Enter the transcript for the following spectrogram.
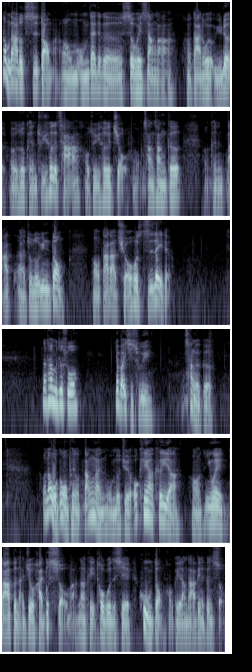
那我们大家都知道嘛，哦，我们我们在这个社会上啊，大家都会有娱乐，有时候可能出去喝个茶，哦，出去喝个酒，哦，唱唱歌，哦，可能打呃做做运动，哦，打打球或之类的。那他们就说：“要不要一起出去唱个歌？”哦，那我跟我朋友当然我们都觉得 OK 啊，可以啊，哦，因为大家本来就还不熟嘛，那可以透过这些互动，哦，可以让大家变得更熟。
